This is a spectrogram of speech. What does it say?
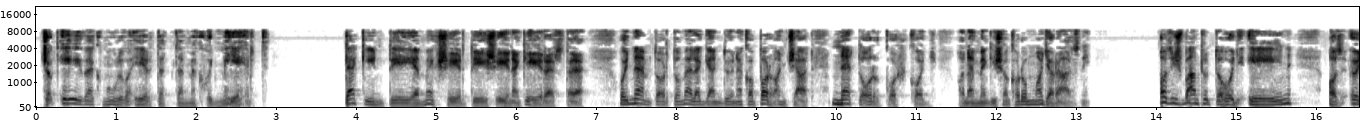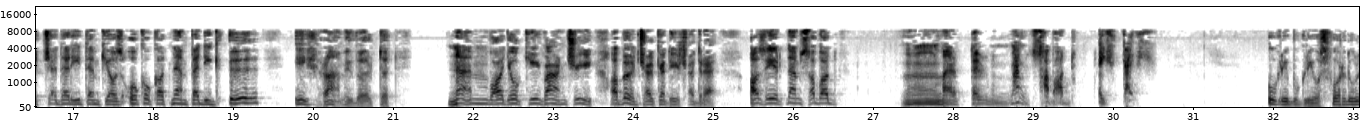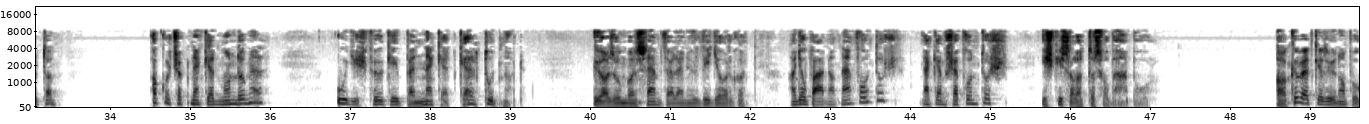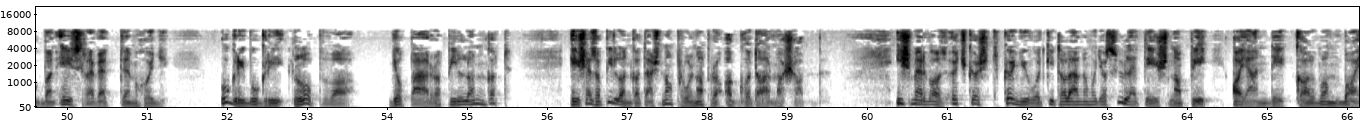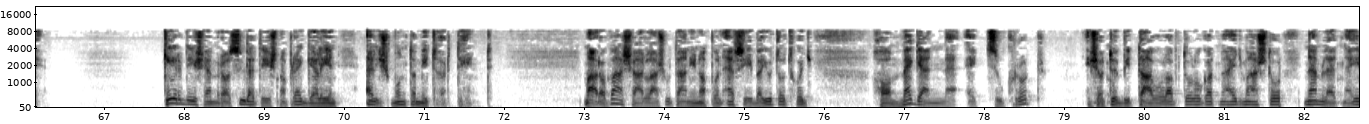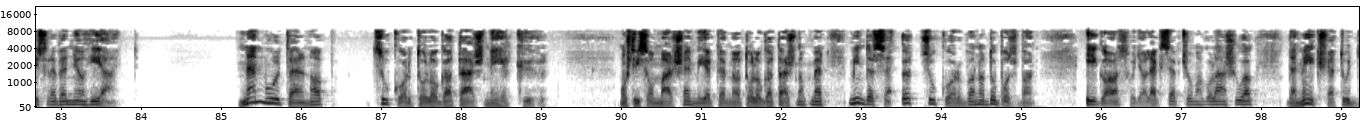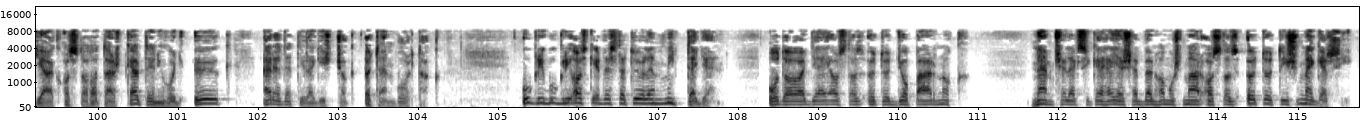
Csak évek múlva értettem meg, hogy miért. Tekintéje megsértésének érezte, hogy nem tartom elegendőnek a parancsát, ne torkoskodj, hanem meg is akarom magyarázni. Az is bántotta, hogy én az öccse derítem ki az okokat, nem pedig ő, és rám üvöltött. Nem vagyok kíváncsi a bölcselkedésedre. Azért nem szabad, hmm, mert nem szabad, és kész. Ugri-bugrihoz fordultam. Akkor csak neked mondom el, úgyis főképpen neked kell tudnod. Ő azonban szemtelenül vigyorgott. A gyopárnak nem fontos, nekem se fontos, és kiszaladt a szobából. A következő napokban észrevettem, hogy Ugri-bugri lopva gyopárra pillangat, és ez a pillangatás napról napra aggodalmasabb. Ismerve az öcsköst, könnyű volt kitalálnom, hogy a születésnapi ajándékkal van baj. Kérdésemre a születésnap reggelén el is mondta, mi történt. Már a vásárlás utáni napon eszébe jutott, hogy ha megenne egy cukrot, és a többi távolabb tologatná egymástól, nem lehetne észrevenni a hiányt. Nem múlt el nap cukortologatás nélkül. Most viszont már semmi értelme a tologatásnak, mert mindössze öt cukor van a dobozban. Igaz, hogy a legszebb csomagolásúak, de mégse tudják azt a hatást kelteni, hogy ők eredetileg is csak öten voltak. Ugri-bugri azt kérdezte tőlem, mit tegyen. Odaadja-e azt az ötöt gyopárnak? Nem cselekszik-e helyesebben, ha most már azt az ötöt is megeszi?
